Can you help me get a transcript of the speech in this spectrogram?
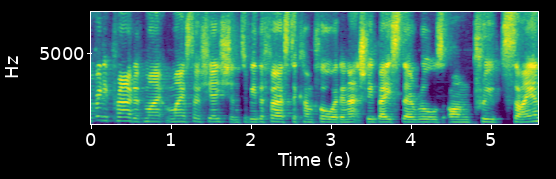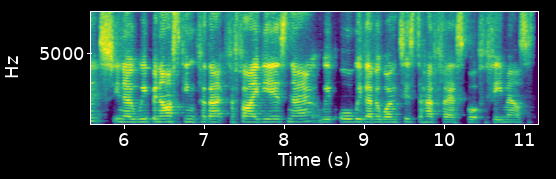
I'm really proud of my, my association to be the first to come forward and actually base their rules on proved science. You know, we've been asking for that for five years now. We've all we've ever wanted is to have fair sport for females.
